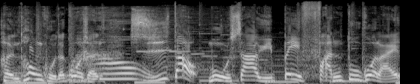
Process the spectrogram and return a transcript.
很痛苦的过程哦，直到母鲨鱼被翻渡过来，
